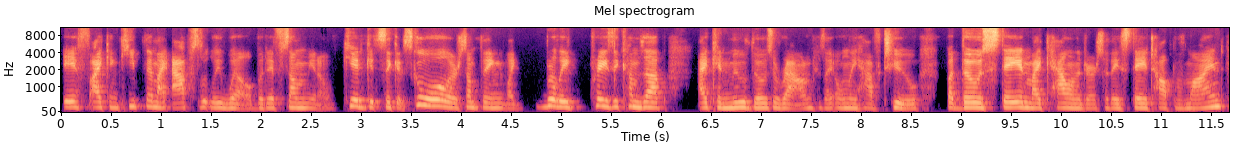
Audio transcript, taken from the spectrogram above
if I can keep them, I absolutely will. But if some, you know, kid gets sick at school or something like really crazy comes up, I can move those around because I only have two, but those stay in my calendar. So they stay top of mind.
